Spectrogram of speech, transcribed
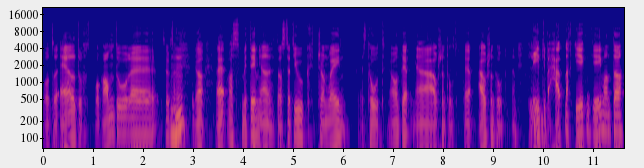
Wo der Earl durch das Programm durch äh, so, ja, äh, was mit dem? Ja, das ist der Duke, John Wayne, der ist tot. Ja, und der, ja, auch schon tot. Der, auch schon tot. Ja, lebt überhaupt noch irgendjemand da?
